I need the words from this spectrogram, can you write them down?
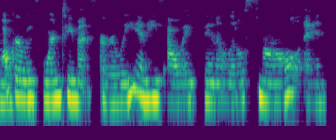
Walker was born two months early, and he's always been a little small and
